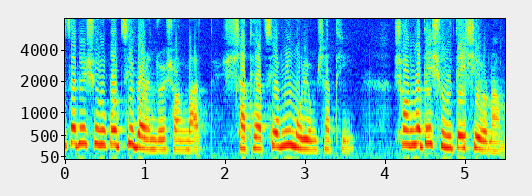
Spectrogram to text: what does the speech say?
জানিয়ে শুরু করছি বরেন্দ্র সংবাদ। সাথে আছি আমি মরিয়ম সাথী। সংবাদের শুরুতেই শিরোনাম।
